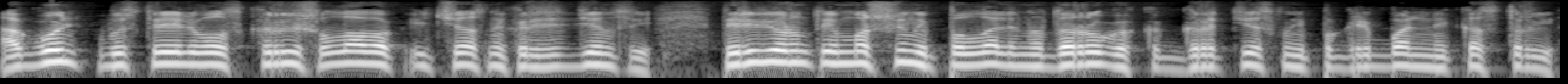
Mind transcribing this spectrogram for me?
Огонь выстреливал с крыш лавок и частных резиденций. Перевернутые машины пылали на дорогах, как гротескные погребальные костры,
